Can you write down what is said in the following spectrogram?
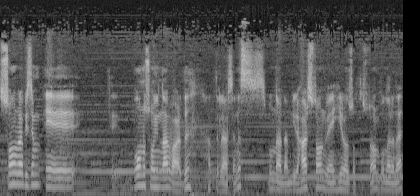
Sonra bizim e, e, bonus oyunlar vardı hatırlarsanız. Bunlardan biri Hearthstone ve Heroes of the Storm. Bunlara da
